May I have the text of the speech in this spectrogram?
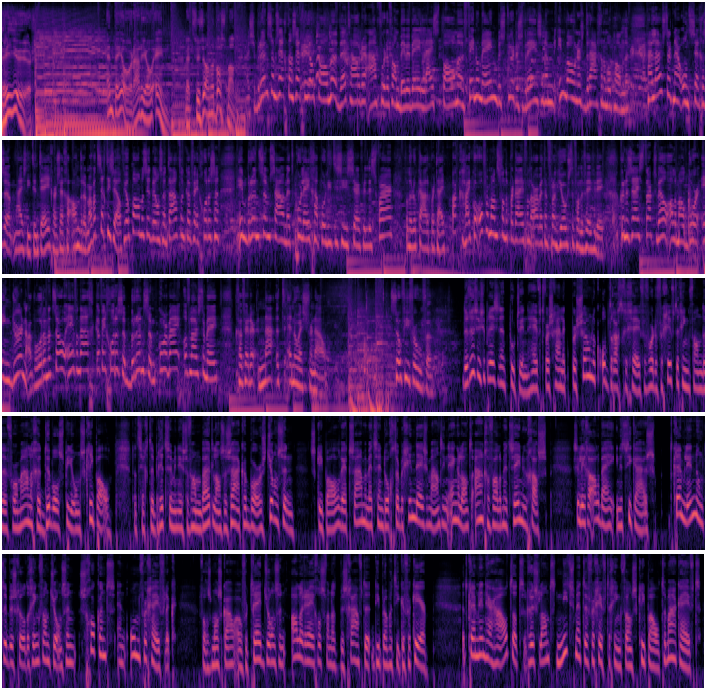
3 uur. NPO Radio 1 met Suzanne Bosman. Als je Brunsum zegt, dan zegt Joop Palme. Wethouder, aanvoerder van BBB, lijst Palme. Een fenomeen, bestuurders vrezen hem, inwoners dragen hem op handen. Hij luistert naar ons, zeggen ze. Hij is niet integer, zeggen anderen. Maar wat zegt hij zelf? Joop Palme zit bij ons aan tafel in Café Gorrissen in Brunsum... samen met collega-politici Servil Lesvaar van de lokale partij PAK... Heiko Offermans van de Partij van de Arbeid en Frank Joosten van de VVD. Kunnen zij straks wel allemaal door één deur? Nou, we horen het zo. Eén vandaag, Café Gorrissen, Brunsum. Kom erbij of luister mee. We gaan verder na het NOS-journaal. Sophie Verhoeven. De Russische president Poetin heeft waarschijnlijk persoonlijk opdracht gegeven voor de vergiftiging van de voormalige dubbelspion Skripal. Dat zegt de Britse minister van Buitenlandse Zaken Boris Johnson. Skripal werd samen met zijn dochter begin deze maand in Engeland aangevallen met zenuwgas. Ze liggen allebei in het ziekenhuis. Het Kremlin noemt de beschuldiging van Johnson schokkend en onvergeeflijk. Volgens Moskou overtreedt Johnson alle regels van het beschaafde diplomatieke verkeer. Het Kremlin herhaalt dat Rusland niets met de vergiftiging van Skripal te maken heeft.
